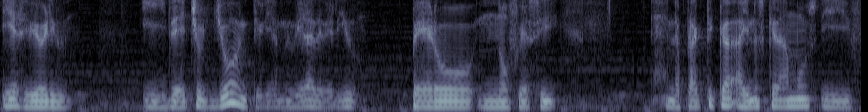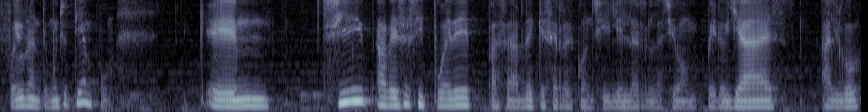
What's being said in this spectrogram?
ella se vio herido. Y de hecho yo en teoría me hubiera deberido, pero no fue así. En la práctica ahí nos quedamos y fue durante mucho tiempo. Eh, sí, a veces sí puede pasar de que se reconcilie la relación, pero ya es algo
